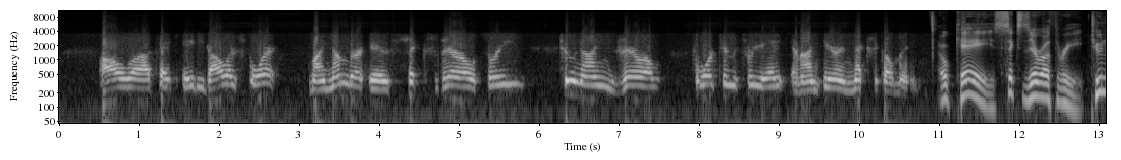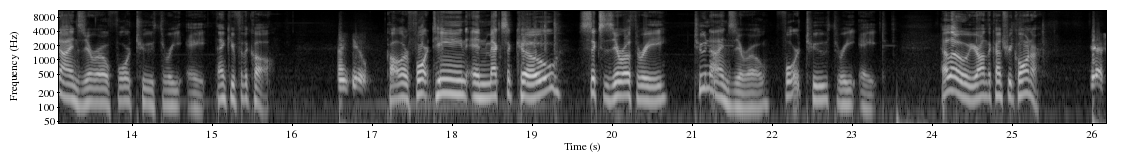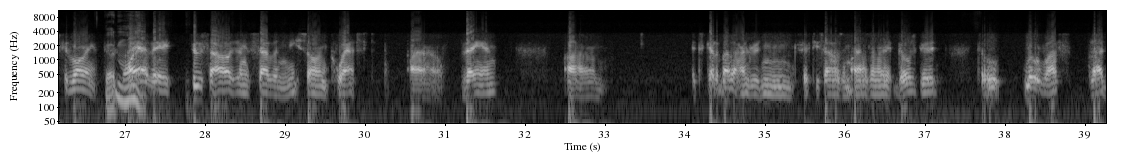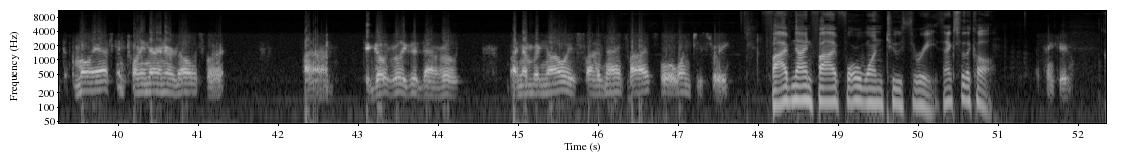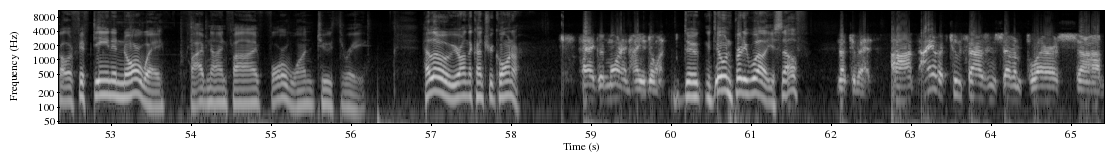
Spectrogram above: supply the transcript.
I'll uh, take eighty dollars for it. My number is six zero three two nine zero four two three eight, and I'm here in Mexico, Maine. Okay, 603-290-4238. Thank you for the call. Thank you. Caller 14 in Mexico, 603-290-4238. Hello, you're on the country corner. Yes, good morning. Good morning. I have a 2007 Nissan Quest uh, van. Um, it's got about 150,000 miles on it. It goes good. It's a little rough, but I'm only asking $2,900 for it. Um, it goes really good down the road. My number now is 595-4123. 595-4123. Thanks for the call. Thank you. Caller 15 in Norway, 595-4123. Hello, you're on the country corner. Hey, good morning. How you doing? Do, doing pretty well. Yourself? Not too bad. Uh, I have a 2007 Polaris uh,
